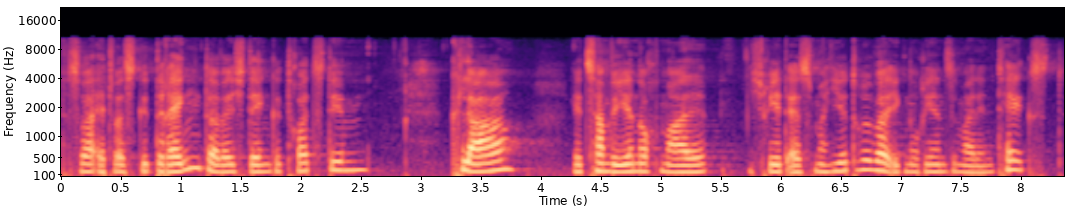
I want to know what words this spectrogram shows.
Das war etwas gedrängt, aber ich denke trotzdem klar. Jetzt haben wir hier nochmal, ich rede erstmal hier drüber, ignorieren Sie mal den Text.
